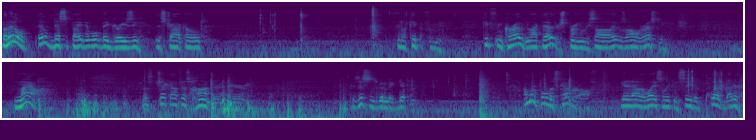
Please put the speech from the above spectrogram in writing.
But it'll it'll dissipate and it won't be greasy, the StrikeHold. It'll keep it from keep it from corroding like the other spring we saw. It was all rusty. Now, let's check out this Honda right here. Because this is going to be different. I'm going to pull this cover off, get it out of the way so we can see the plug better.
